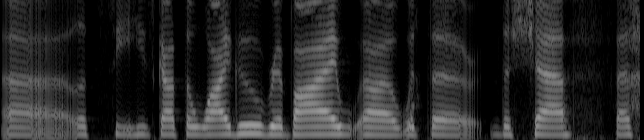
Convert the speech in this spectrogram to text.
uh, let's see, he's got the wagyu ribeye uh, with the the chef. That's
